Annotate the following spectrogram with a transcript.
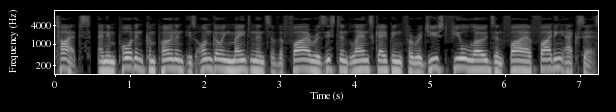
Types – An important component is ongoing maintenance of the fire-resistant landscaping for reduced fuel loads and fire-fighting access.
